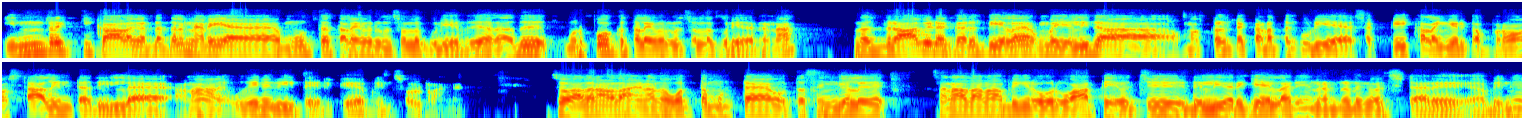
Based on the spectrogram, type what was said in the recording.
இன்றைக்கு காலகட்டத்துல நிறைய மூத்த தலைவர்கள் சொல்லக்கூடியது அதாவது முற்போக்கு தலைவர்கள் சொல்லக்கூடியது என்னன்னா இந்த திராவிட கருத்தியலை ரொம்ப எளிதா மக்கள்கிட்ட கடத்தக்கூடிய சக்தி கலைஞருக்கு அப்புறம் ஸ்டாலின்ட்டு அது இல்ல ஆனா உதயநிதி கிட்ட இருக்கு அப்படின்னு சொல்றாங்க. சோ அதனாலதான் ஏன்னா அந்த ஒத்த முட்டை ஒத்த செங்கல் சனாதானம் அப்படிங்கிற ஒரு வார்த்தையை வச்சு டெல்லி வரைக்கும் எல்லாரையும் நடுநடுங்க வச்சுட்டாரு அப்படின்னு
